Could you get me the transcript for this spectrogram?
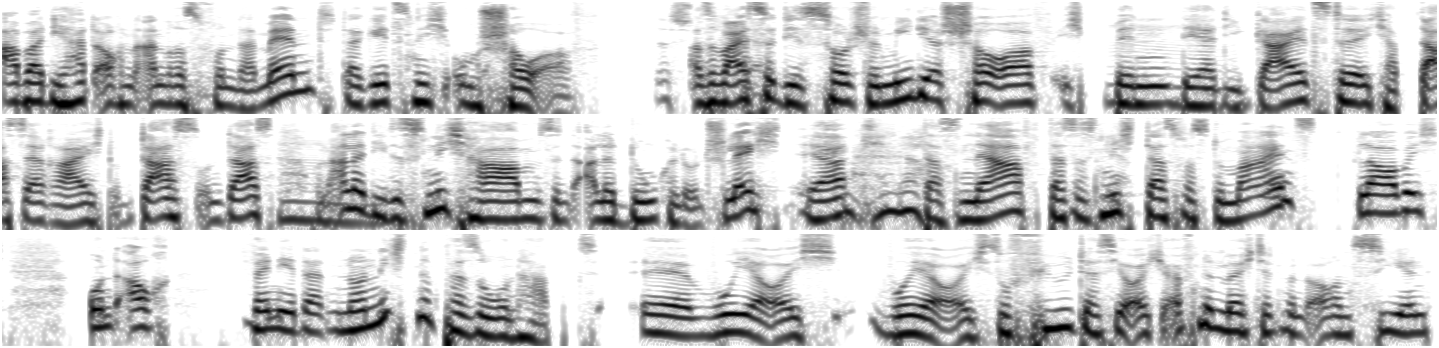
aber die hat auch ein anderes Fundament. Da geht's nicht um Show-off. Also weißt du, dieses Social Media Show-off, ich bin Mhm. der die geilste, ich habe das erreicht und das und das und alle, die das nicht haben, sind alle dunkel und schlecht, ja. Genau. Das nervt, das ist nicht das, was du meinst, glaube ich. Und auch wenn ihr da noch nicht eine Person habt, äh, wo ihr euch, wo ihr euch so fühlt, dass ihr euch öffnen möchtet mit euren Zielen,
